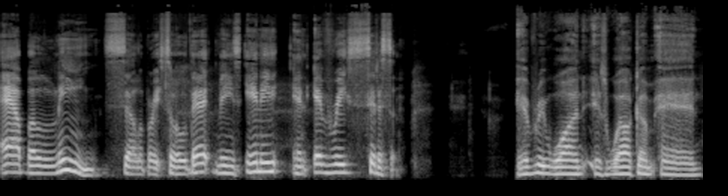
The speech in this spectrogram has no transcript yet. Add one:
Abilene celebrate. So that means any and every citizen. Everyone is welcome, and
